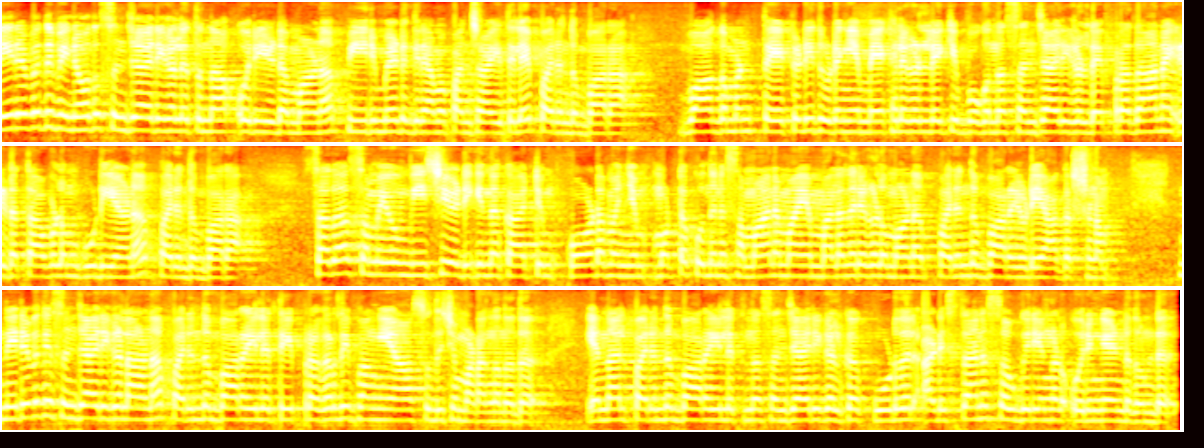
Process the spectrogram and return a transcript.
നിരവധി വിനോദസഞ്ചാരികൾ എത്തുന്ന ഒരിടമാണ് പീരുമേട് ഗ്രാമപഞ്ചായത്തിലെ പരുന്തുംപാറ. വാഗമൺ തേക്കടി തുടങ്ങിയ മേഖലകളിലേക്ക് പോകുന്ന സഞ്ചാരികളുടെ പ്രധാന ഇടത്താവളം കൂടിയാണ് പരുന്തുംപാറ. സദാസമയവും വീശിയടിക്കുന്ന കാറ്റും കോടമഞ്ഞും മൊട്ടക്കുന്നിന് സമാനമായ മലനിരകളുമാണ് പരുന്തുംപാറയുടെ ആകർഷണം. നിരവധി സഞ്ചാരികളാണ് പരുന്തുംപാറയിലെത്തി പ്രകൃതി ഭംഗി ആസ്വദിച്ച് മടങ്ങുന്നത്. എന്നാൽ പരുന്തുംപാറയിലെത്തുന്ന സഞ്ചാരികൾക്ക് കൂടുതൽ അടിസ്ഥാന സൗകര്യങ്ങൾ ഒരുങ്ങേണ്ടതുണ്ട്.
